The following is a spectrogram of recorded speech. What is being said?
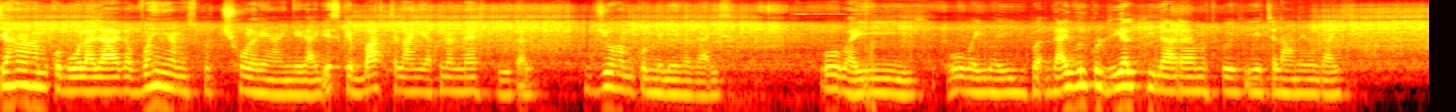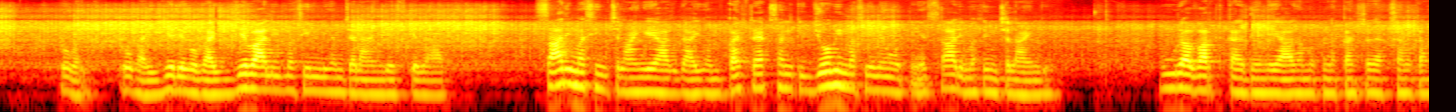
जहाँ हमको बोला जाएगा, वहीं हम इसको छोड़ के आएँगे गाइज़ इसके बाद चलाएँगे अपना नेक्स्ट व्हीकल जो हमको मिलेगा गाइज़ ओ भाई ओ भाई भाई गाइज़ बिल्कुल रियल फील आ रहा है मुझको ये चलाने में गाइज़ ओ भाई. ओ भाई ये देखो भाई ये वाली मशीन भी हम चलाएँगे इसके बाद। सारी मशीन चलाएँगे आज गाइस हम कंस्ट्रक्शन की जो भी मशीनें होती हैं, सारी मशीन चलाएँगे। पूरा वर्क कर देंगे आज हम अपना कंस्ट्रक्शन का।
